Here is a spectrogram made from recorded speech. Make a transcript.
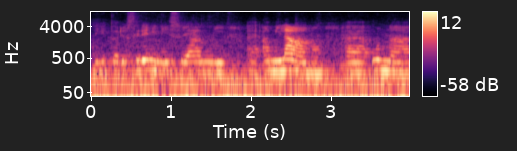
di Vittorio Sereni nei suoi anni eh, a Milano, eh, un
